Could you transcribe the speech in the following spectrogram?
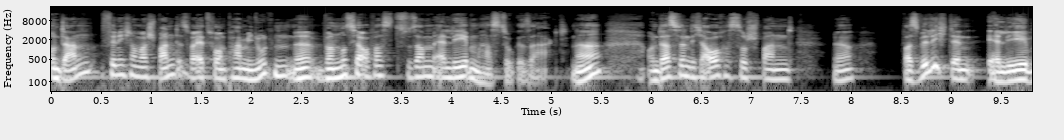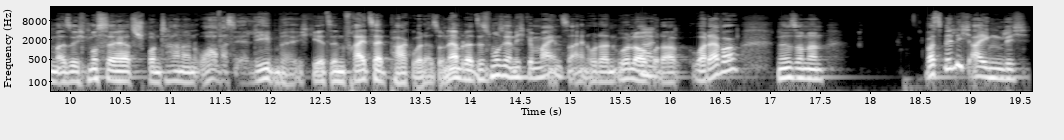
Und dann finde ich nochmal spannend, es war jetzt vor ein paar Minuten, ne, man muss ja auch was zusammen erleben, hast du gesagt. Ne? Und das finde ich auch so spannend, ne? Was will ich denn erleben? Also ich muss ja jetzt spontan an, oh, was erleben? Ich gehe jetzt in einen Freizeitpark oder so. Ne? Aber das muss ja nicht gemeint sein oder ein Urlaub Nein. oder whatever, ne? sondern was will ich eigentlich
